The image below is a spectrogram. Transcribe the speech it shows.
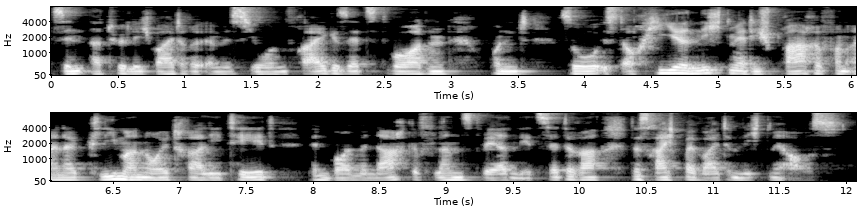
sind natürlich weitere Emissionen freigesetzt worden. Und so ist auch hier nicht mehr die Sprache von einer Klimaneutralität, wenn Bäume nachgepflanzt werden etc. Das reicht bei weitem nicht mehr aus.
